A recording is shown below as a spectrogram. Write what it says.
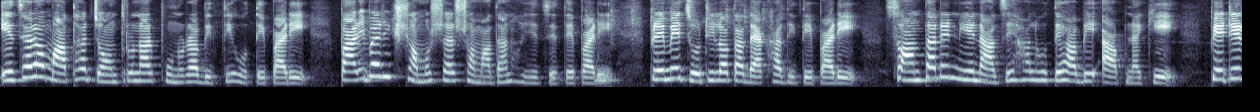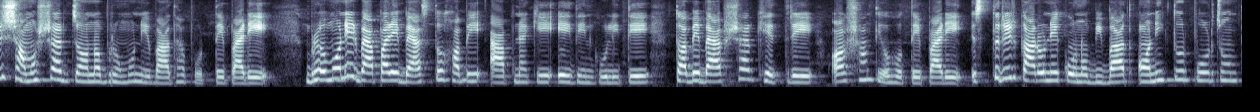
এছাড়াও মাথার যন্ত্রণার পুনরাবৃত্তি হতে পারে। পারিবারিক সমস্যার সমাধান হয়ে যেতে পারে। প্রেমে জটিলতা দেখা দিতে পারে। সন্তানের নিয়ে নাজেহাল হতে হবে আপনাকে। পেটের সমস্যার জন্য ভ্রমণে বাধা পড়তে পারে। ভ্রমণের ব্যাপারে ব্যস্ত হবে আপনাকে এই দিনগুলিতে, তবে ব্যবসার ক্ষেত্রে অশান্তিও হতে পারে। স্ত্রীর কারণে কোনো বিবাদ অনেক দূর পর্যন্ত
